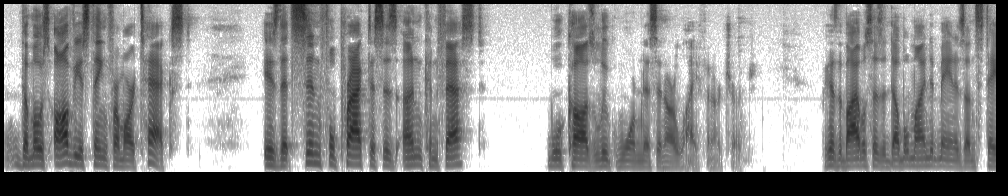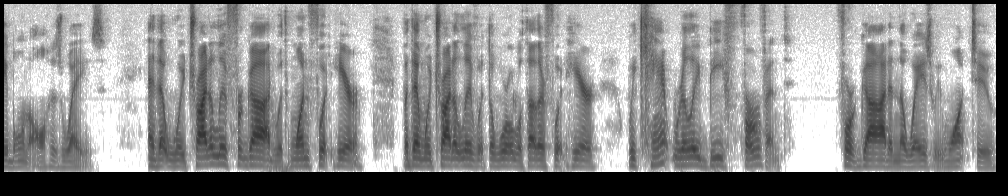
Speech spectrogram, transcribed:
the most obvious thing from our text is that sinful practices unconfessed will cause lukewarmness in our life in our church. Because the Bible says a double minded man is unstable in all his ways. And that when we try to live for God with one foot here, but then we try to live with the world with other foot here, we can't really be fervent for God in the ways we want to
